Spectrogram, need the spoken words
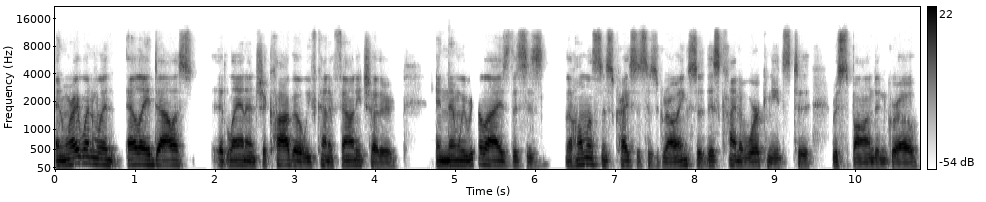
and right when when L.A., Dallas, Atlanta, and Chicago, we've kind of found each other, and then we realized this is the homelessness crisis is growing, so this kind of work needs to respond and grow.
